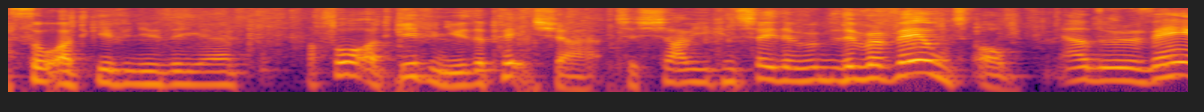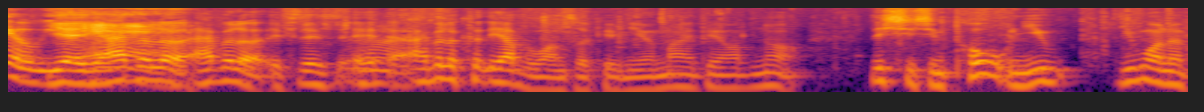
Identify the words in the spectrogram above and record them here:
thought I'd given you the. Uh, I thought I'd given you the picture to show you can see the the reveal top. Oh, the reveal. Yeah, Yeah, yeah. Have a look. Have a look. If there's, uh, Right. have a look at the other ones I've given you, and maybe I've not. This is important. You you want to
